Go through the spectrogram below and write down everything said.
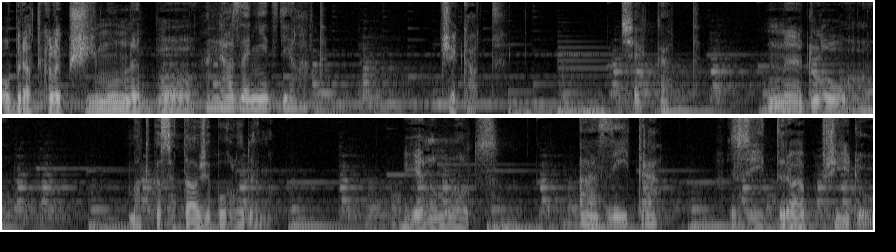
Obrat k lepšímu nebo Nelze nic dělat. čekat? Čekat. Ne dlouho, Matka se táže pohledem. jenom noc. A zítra? Zítra přijdu.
